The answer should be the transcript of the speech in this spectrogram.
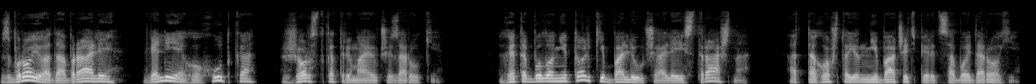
Зброю адабралі вялі яго хутка жорстка трымаючы за руки гэта было не толькі балюча але і страшна ад таго што ён не бачыць перед сабой дарогі.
